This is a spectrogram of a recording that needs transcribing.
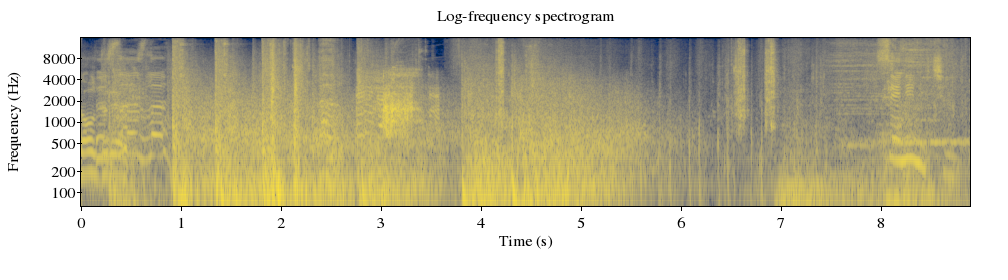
Dolduruyorum. Hızlı. Senin için.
